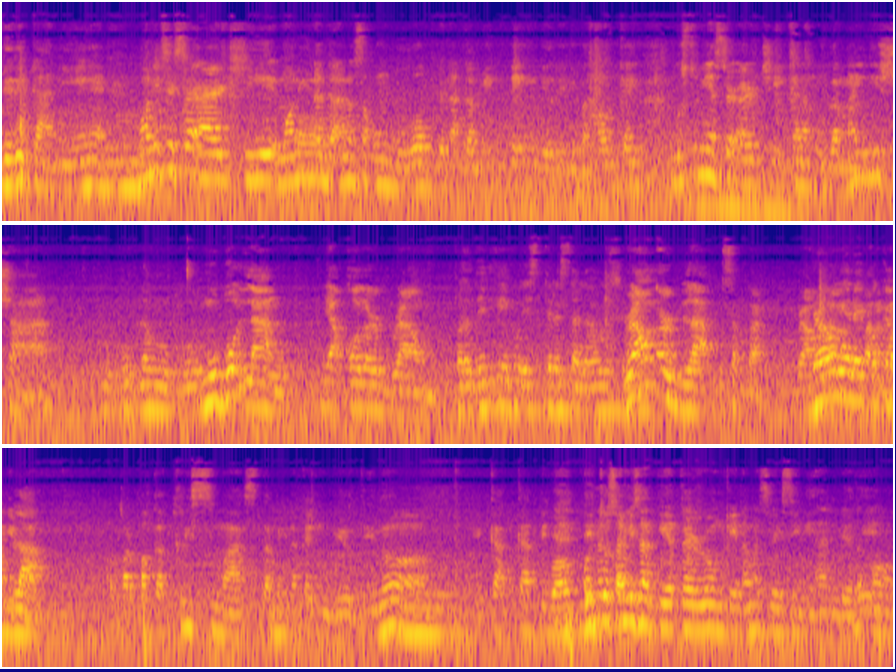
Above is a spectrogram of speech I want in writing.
Diri kani. Mo ni si Sir Archie, mo ni nag-ano sa kong buhok, pinagamiting diri di ba? Okay. Gusto niya Sir Archie kana mo gamay ni siya, Mubo lang mubo. mubo lang. Ya color brown. Para dili kayo stress na lang. Brown or black? Isa ba? Brown yan ay mag-iba. O para pagka-Christmas, dami na kayong beauty, no? Ikat-kat. Wow, Dito ano sa tayo? misang theater room, kaya naman sila sinihan dito. Oo.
